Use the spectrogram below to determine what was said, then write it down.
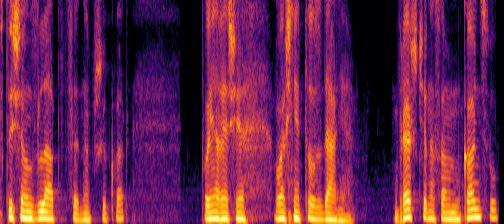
w tysiąclatce na przykład pojawia się właśnie to zdanie. Wreszcie na samym końcu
